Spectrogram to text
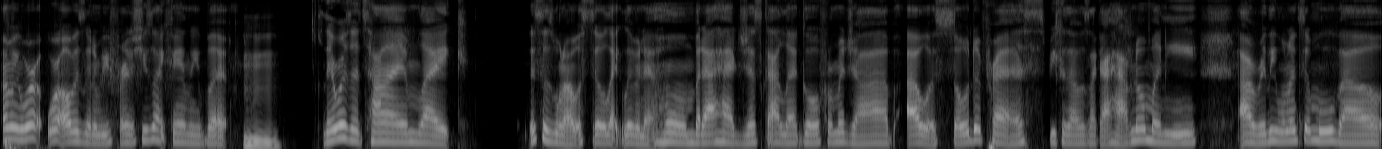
I mean we're we're always gonna be friends. She's like family, but Mm. there was a time like this is when I was still like living at home, but I had just got let go from a job. I was so depressed because I was like, I have no money. I really wanted to move out.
